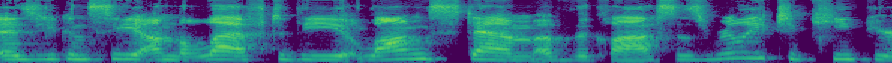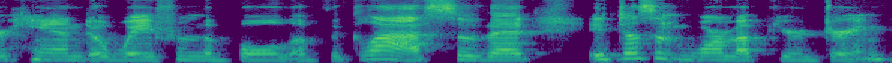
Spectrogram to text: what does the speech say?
as you can see on the left, the long stem of the glass is really to keep your hand away from the bowl of the glass so that it doesn't warm up your drink.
